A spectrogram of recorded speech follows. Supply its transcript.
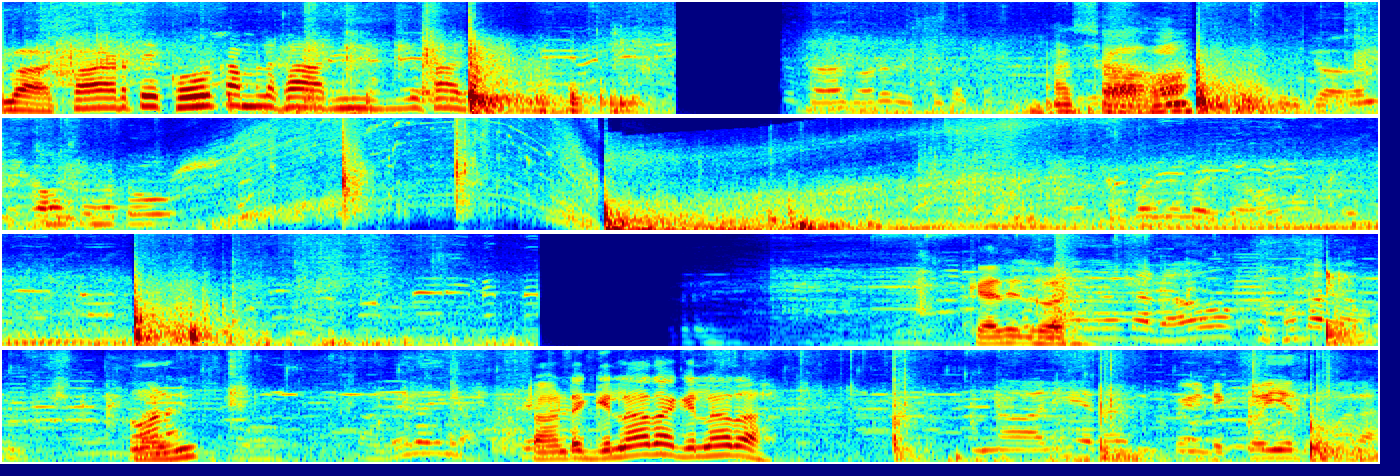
ਵਾਹ ਕਾਰਡ ਤੇ ਹੋਰ ਕੰਮ ਲਿਖਾ ਦੀ ਲਿਖਾ ਦੇ ਅੱਛਾ। ਹਾਂ ਕੈਸੇ ਦੁਆਰਾ ਕੌਣ? ਟਾਂਡੇ ਗਿੱਲਾਂ ਦਾ ਗਿੱਲਾਂ ਦਾ? ਨਾਲ ਹੀ ਇਹਦਾ ਪਿੰਡ ਇੱਕੋ ਹੀ ਹੈ ਦੋਵਾਂ ਦਾ।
